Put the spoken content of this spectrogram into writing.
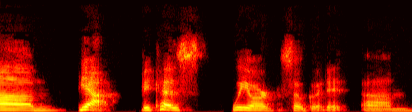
um, yeah, because we are so good at um,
